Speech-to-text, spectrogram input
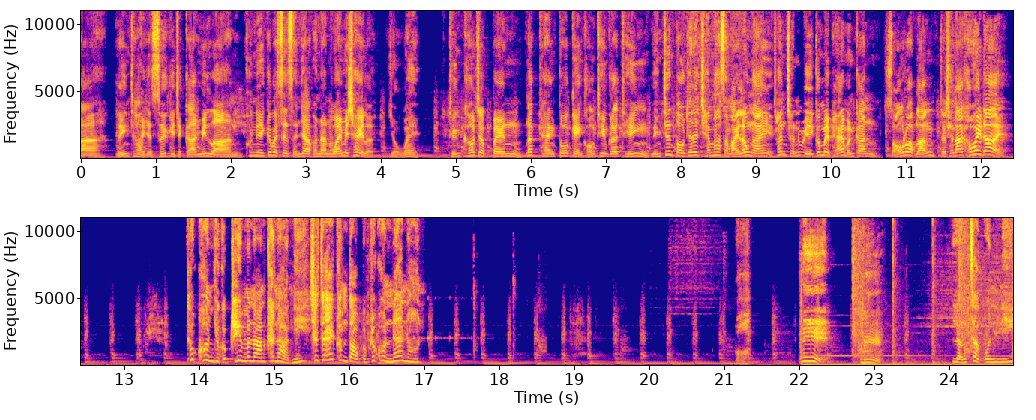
ตาลิงถ่ายจะซื้อกิจการมิลาน คุณเองก็ไปเซ็นสัญญาพนันไว้ไม่ใช่เหรอโยเว่ถึงเขาจะเป็นนักแข่งตัวเก่งของทีมกระทิงลิงเจิ้นตงจะได้แชมป์ห้าสมัยแล้วไงท่านเฉินหวีก็ไม่แพ้เหมือนกันสองรอบหลังจะชนะเขาให้ได้ ทุกคนอยู่กับทีมมานานขนาดนี้ ฉันจะให้คำตอบกับทุกคนแน่นอน อ๋อ นี่ นี่ หลังจากวันนี้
